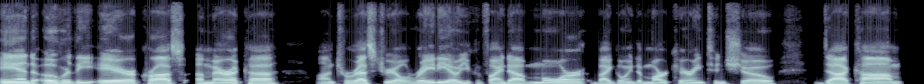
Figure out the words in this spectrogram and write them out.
and over the air across America on terrestrial radio. You can find out more by going to markharringtonshow.com.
